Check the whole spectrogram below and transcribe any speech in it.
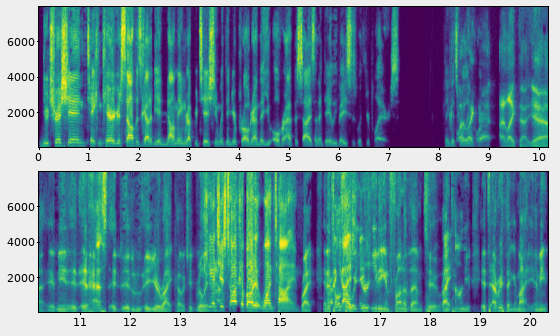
nutrition, taking care of yourself has got to be a numbing repetition within your program that you overemphasize on a daily basis with your players. I think it's Oh, really I like important. that. I like that. Yeah. I mean, it, it has. To, it, it, You're right, Coach. It really You can't has just talk about it one time. Right. And All it's right, also guys, what you're thank eating in front of them too. Right. I'm telling you, it's everything. Am I I mean,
